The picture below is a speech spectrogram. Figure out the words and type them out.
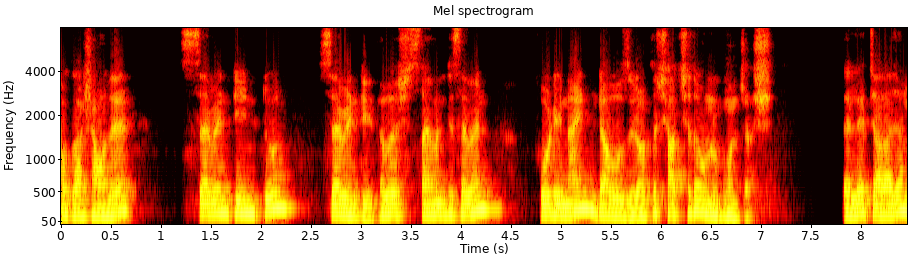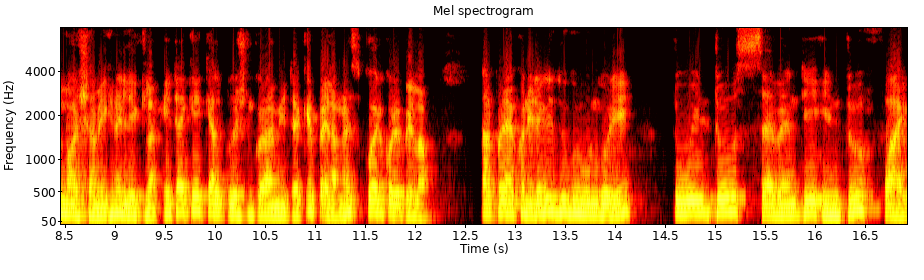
কত আসে আমাদের? সেভেন্টি ইন্টু সেভেন্টি তাহলে seventy seven forty nine double zero অর্থাৎ সাতশো উনপঞ্চাশ তাহলে চার হাজার নয়শো, আমি এখানে লিখলাম। এটাকে ক্যালকুলেশন করে আমি এটাকে পেলাম মানে স্কোয়ার করে পেলাম। তারপরে এখন এটাকে যদি গুণ করি two into seventy into five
